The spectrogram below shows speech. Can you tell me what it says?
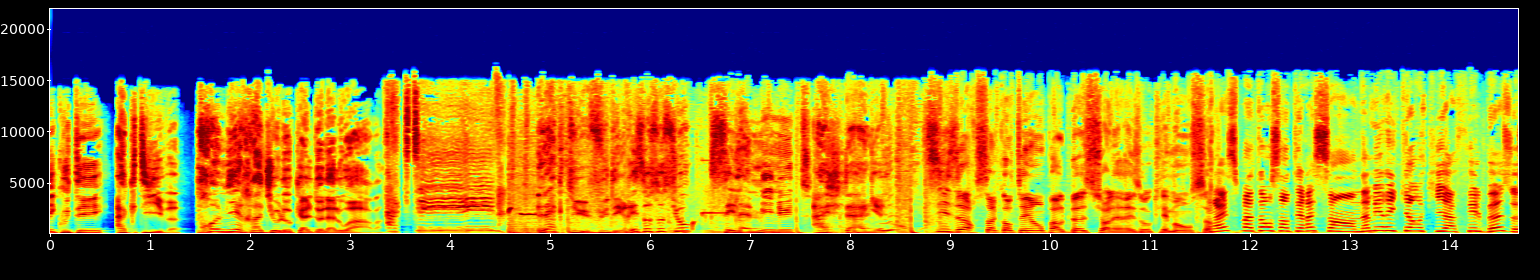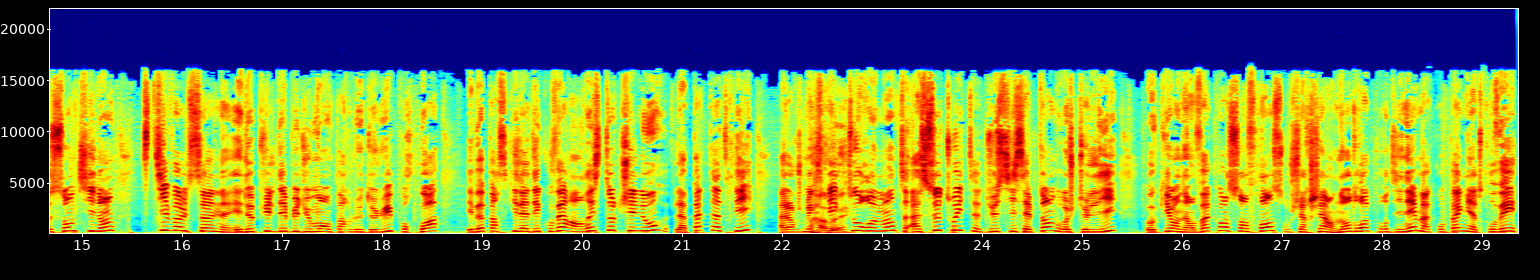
Vous écoutez Active, première radio locale de la Loire. Active. L'actu vue des réseaux sociaux, c'est la minute hashtag. 6h51, on parle buzz sur les réseaux, Clémence. Ouais, ce matin, on s'intéresse à un Américain qui a fait le buzz. Son petit nom, Steve Olson. Et depuis le début du mois, on parle de lui. Pourquoi? Eh ben parce qu'il a découvert un resto de chez nous, la pataterie. Alors je m'explique, Ah ouais tout remonte à ce tweet du 6 septembre. Je te le lis. Ok, on est en vacances en France, on cherchait un endroit pour dîner. Ma compagne a trouvé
